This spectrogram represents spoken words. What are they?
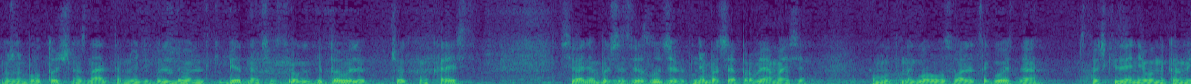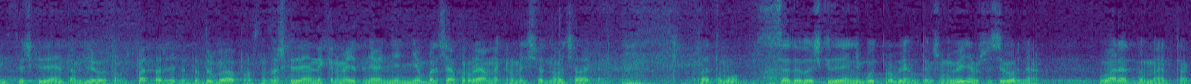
нужно было точно знать, там люди были довольно-таки бедные, очень строго готовили в четком количестве. Сегодня в большинстве случаев это небольшая проблема, если кому-то на голову свалится гость, да, с точки зрения его накормить, с точки зрения там, где его там спать ложить, это другой вопрос. Но с точки зрения накормить, это не, не, небольшая проблема накормить еще одного человека. Поэтому с этой точки зрения не будет проблем. Так что мы видим, что сегодня варят бэмет так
